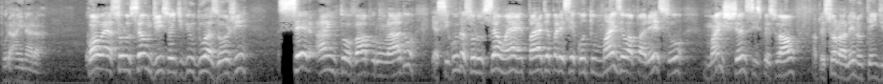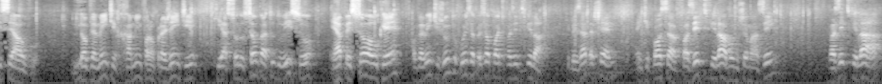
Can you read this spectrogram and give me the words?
Por Ainara. Qual é a solução disso? A gente viu duas hoje ser Ain Tová por um lado, e a segunda solução é parar de aparecer. Quanto mais eu apareço, mais chances, pessoal, a pessoa ali não tem de ser alvo. E, obviamente, Ramin falou para a gente que a solução para tudo isso é a pessoa o quê? Obviamente, junto com isso, a pessoa pode fazer tefilá. Que, Bezat Hashem, a gente possa fazer tefilá, vamos chamar assim, fazer tefilá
